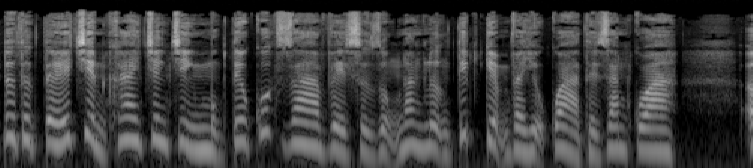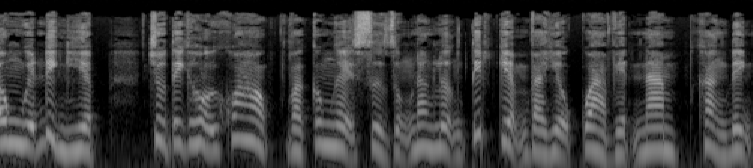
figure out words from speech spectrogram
Từ thực tế triển khai chương trình mục tiêu quốc gia về sử dụng năng lượng tiết kiệm và hiệu quả thời gian qua, ông Nguyễn Đình Hiệp, Chủ tịch Hội Khoa học và Công nghệ sử dụng năng lượng tiết kiệm và hiệu quả Việt Nam khẳng định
